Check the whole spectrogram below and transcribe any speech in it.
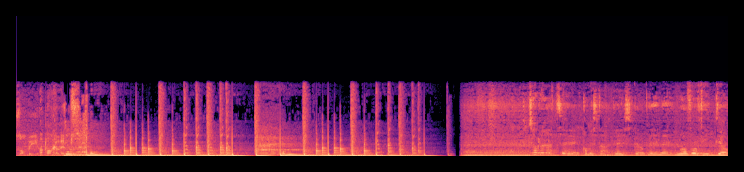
Zombie Apocalypse. Ciao ragazze, come state? Spero bene. Nuovo video,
